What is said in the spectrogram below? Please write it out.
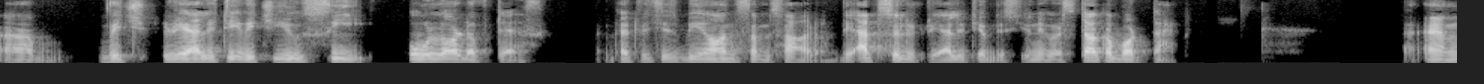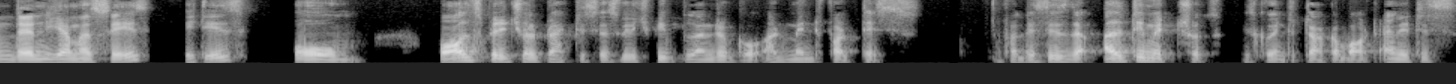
um, which reality which you see, O Lord of Death, that which is beyond samsara, the absolute reality of this universe. Talk about that. And then Yama says, it is Om. All spiritual practices which people undergo are meant for this. For this is the ultimate truth he's going to talk about. And it is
